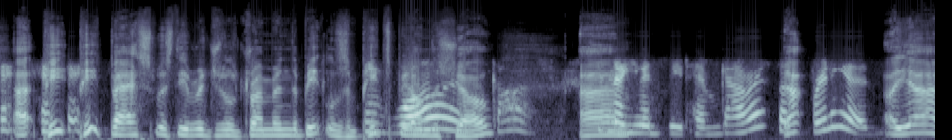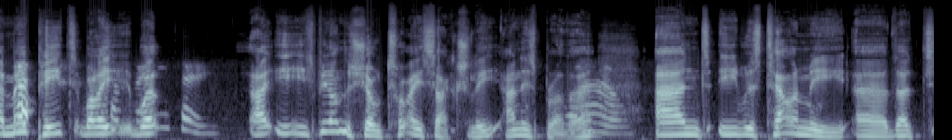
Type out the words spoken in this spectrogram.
Uh, Pete, Pete Best was the original drummer in the Beatles, and Pete's been on the show. Gosh. Um, Didn't know you interviewed him, Gareth. That's yeah, brilliant. Uh, yeah, I met Pete. Well, I, well, I, he's been on the show twice actually, and his brother. Wow. And he was telling me uh, that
